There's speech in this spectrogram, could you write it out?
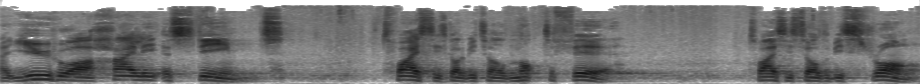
uh, You Who Are Highly Esteemed. Twice he's got to be told not to fear. Twice he's told to be strong.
